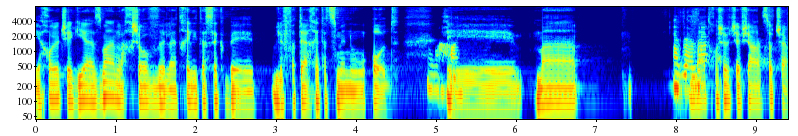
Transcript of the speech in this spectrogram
ויכול להיות שהגיע הזמן לחשוב ולהתחיל להתעסק בלפתח את עצמנו עוד. נכון. אה, מה, מה את חושבת שאפשר לעשות שם?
